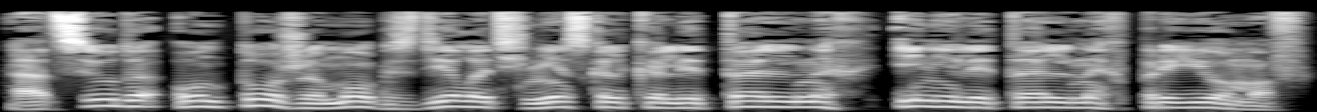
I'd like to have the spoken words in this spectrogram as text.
Отсюда он тоже мог сделать несколько летальных и нелетальных приемов.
